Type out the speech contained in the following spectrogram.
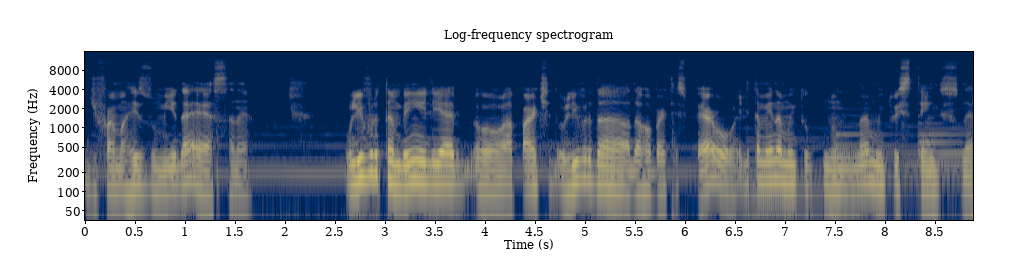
de forma resumida, é essa, né? O livro também, ele é a parte, o livro da, da Roberta Sparrow, ele também não é muito, não, não é muito extenso, né?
